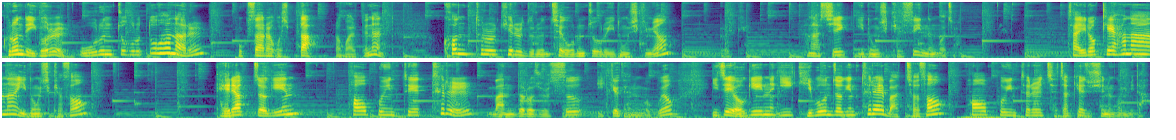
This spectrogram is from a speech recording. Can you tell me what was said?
그런데 이거를 오른쪽으로 또 하나를 복사를 하고 싶다 라고 할 때는 컨트롤 키를 누른 채 오른쪽으로 이동시키면 이렇게 하나씩 이동시킬 수 있는 거죠 자 이렇게 하나하나 이동시켜서 대략적인 파워포인트의 틀을 만들어 줄 수 있게 되는 거고요. 이제 여기 있는 이 기본적인 틀에 맞춰서 파워포인트를 제작해 주시는 겁니다.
